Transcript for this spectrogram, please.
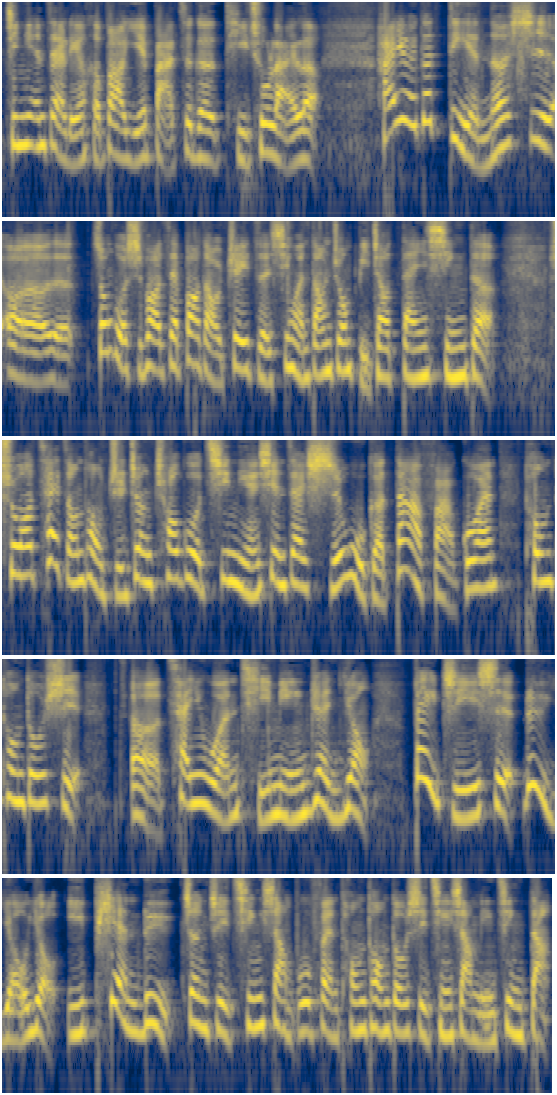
今天在联合报也把这个提出来了。还有一个点呢，是呃，中国时报在报道这一则新闻当中比较担心的，说蔡总统执政超过七年，现在十五个大法官通通都是呃蔡英文提名任用，被质疑是绿油油一片绿，政治倾向部分通通都是倾向民进党，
